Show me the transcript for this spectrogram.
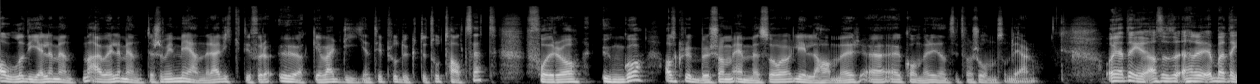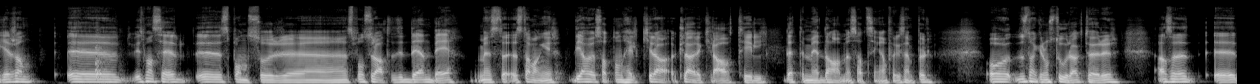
Alle de elementene er jo elementer som vi mener er viktige for å øke verdien til produktet totalt sett, for å unngå at klubber som MS og Lillehammer eh, kommer i den situasjonen som de er nå. Og jeg, tenker, altså, jeg bare tenker sånn eh, Hvis man ser eh, sponsor, eh, sponsoratet til DNB med Stavanger De har jo satt noen helt klare krav til dette med damesatsinga, f.eks. Og du snakker om store aktører. Altså, eh,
